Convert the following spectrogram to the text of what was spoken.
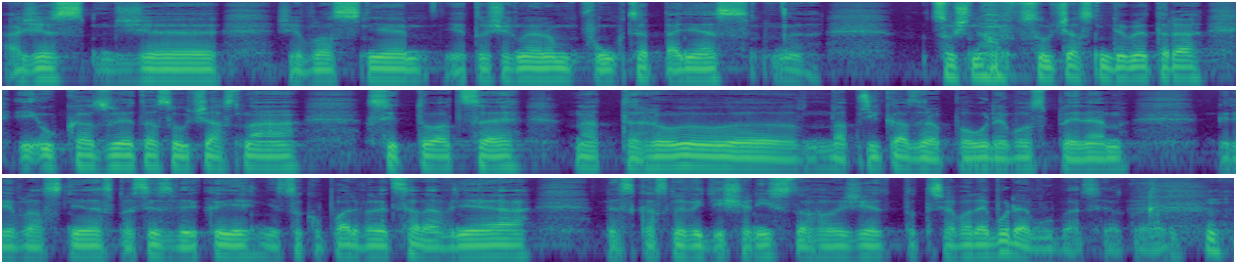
a že, že, že vlastně je to všechno jenom funkce peněz což nám v současné době teda i ukazuje ta současná situace na trhu například s ropou nebo s plynem, kdy vlastně jsme si zvykli něco kupovat velice levně a dneska jsme vyděšení z toho, že to třeba nebude vůbec. Jako.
